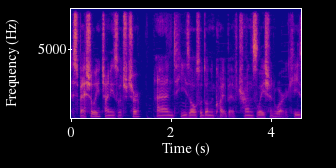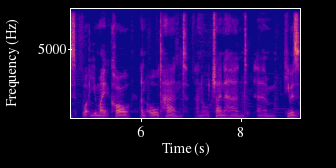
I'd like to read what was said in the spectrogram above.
especially Chinese literature, and he's also done quite a bit of translation work. He's what you might call an old hand, an old China hand. Um, he was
